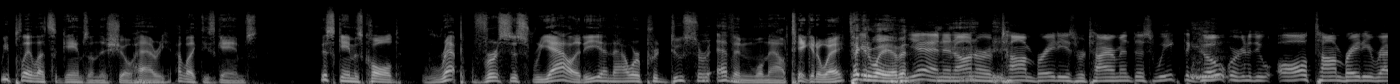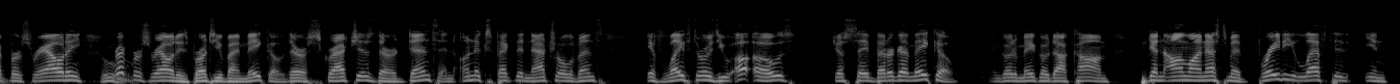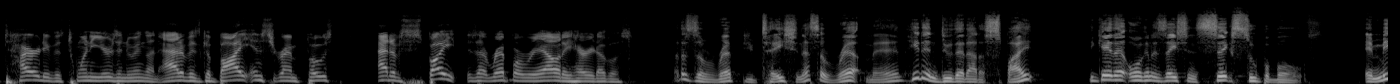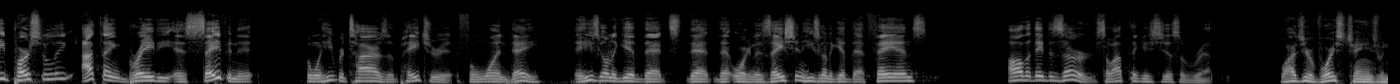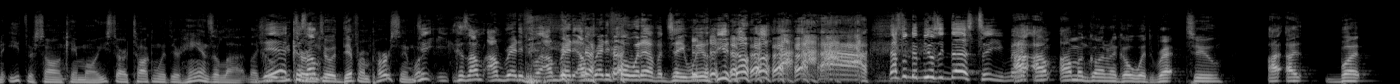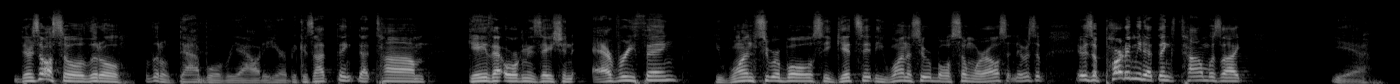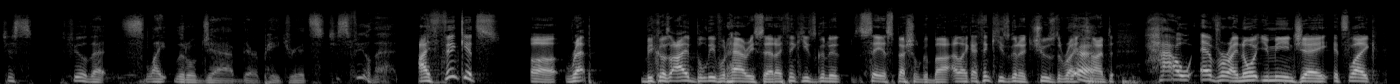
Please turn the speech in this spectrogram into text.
We play lots of games on this show, Harry. I like these games. This game is called Rep versus Reality, and our producer, Evan, will now take it away. Take it away, Evan. Yeah, and in honor of Tom Brady's retirement this week, the GOAT, we're going to do all Tom Brady rep versus reality. Rep versus reality is brought to you by Maaco. There are scratches, there are dents, and unexpected natural events. If life throws you uh ohs, just say better get Maaco. And go to Maaco.com to get an online estimate. Brady left his entirety of his 20 years in New England out of his goodbye Instagram post out of spite. Is that rep or reality, Harry Douglas? That is a reputation. That's a rep, man. He didn't do that out of spite. He gave that organization six Super Bowls. And me personally, I think Brady is saving it for when he retires a Patriot for one day. And he's going to give that that that organization, he's going to give that fans all that they deserve. So I think it's just a rep. Why'd your voice change when the Ether song came on? You started talking with your hands a lot. Like, Yeah, you 'cause turned I'm- into a different person. Because I'm I'm ready for I'm ready I'm ready for whatever Jay Will. You know, that's what the music does to you, man. I, I'm, I'm going to go with rep too. I, I, but there's also a little, a little dabble of reality here because I think that Tom gave that organization everything. He won Super Bowls. He gets it. He won a Super Bowl somewhere else. And there was a, there was a part of me that thinks Tom was like, yeah, just feel that slight little jab there, Patriots. Just feel that. I think it's uh, rep because I believe what Harry said. I think he's going to say a special goodbye. Like I think he's going to choose the right Yeah. time to. However, I know what you mean, Jay. It's like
